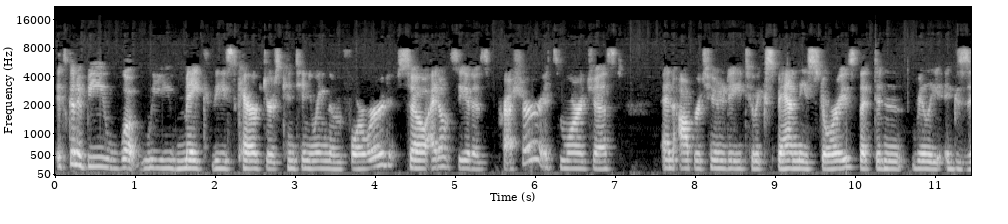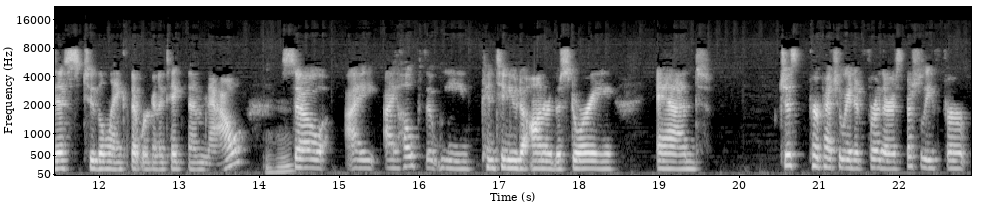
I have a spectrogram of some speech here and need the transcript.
It's going to be what we make these characters, continuing them forward. So I don't see it as pressure. It's more just an opportunity to expand these stories that didn't really exist to the length that we're going to take them now. Mm-hmm. So I I hope that we continue to honor the story and just perpetuate it further, especially for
